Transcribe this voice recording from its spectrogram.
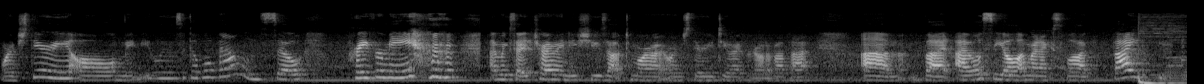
Orange Theory, I'll maybe lose a couple pounds. So pray for me. I'm excited to try my new shoes out tomorrow at Orange Theory too. I forgot about that. Um, but I will see y'all in my next vlog. Bye!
